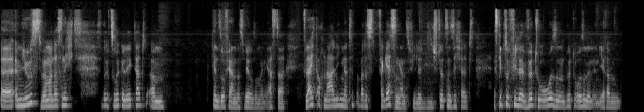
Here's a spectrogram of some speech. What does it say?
äh, amused, wenn man das nicht zurückgelegt hat. Ähm, Insofern, das wäre so mein erster, vielleicht auch naheliegender Tipp, aber das vergessen ganz viele. Die stürzen sich halt. Es gibt so viele Virtuosen und Virtuosen in ihrem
